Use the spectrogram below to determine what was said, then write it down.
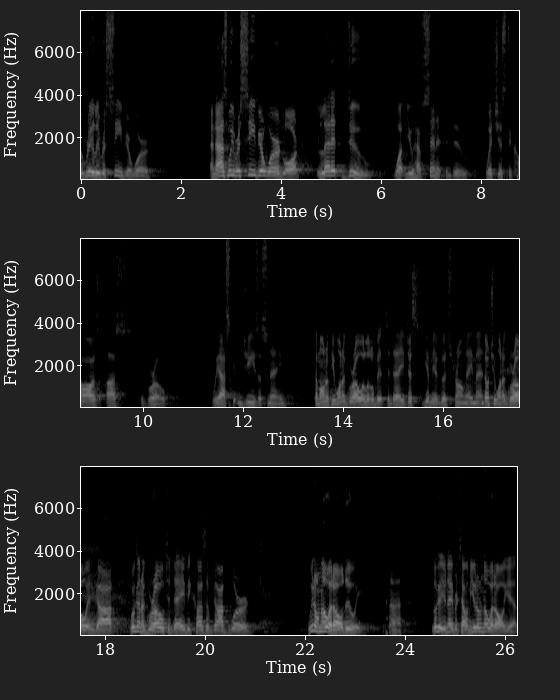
to really receive your word. And as we receive your word, Lord, let it do what you have sent it to do, which is to cause us to grow. We ask it in Jesus' name. Come on, if you want to grow a little bit today, just give me a good, strong amen. Don't you want to grow in God? We're going to grow today because of God's Word. We don't know it all, do we? Look at your neighbor, tell him, You don't know it all yet.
